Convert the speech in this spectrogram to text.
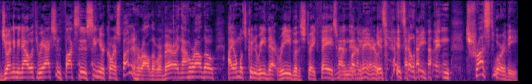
Joining me now with reaction, Fox News senior correspondent Geraldo Rivera. Now, Geraldo, I almost couldn't read that read with a straight face. Not in front of me, anyway. Is, is Hillary Clinton trustworthy?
